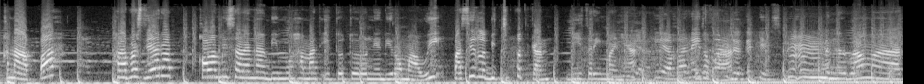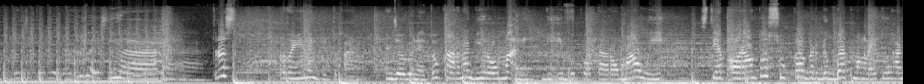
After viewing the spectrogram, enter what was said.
Kenapa? Kenapa harus di Arab? Kalau misalnya Nabi Muhammad itu turunnya di Romawi, pasti lebih cepet kan diterimanya? Iya kan itu kan udah gede sebenarnya. Mm-mm, bener banget. Iya. Terus pertanyaannya gitu kan. Dan jawabannya itu karena di Roma nih, di ibu kota Romawi, setiap orang tuh suka berdebat mengenai Tuhan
